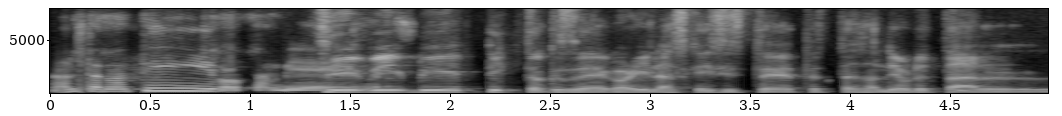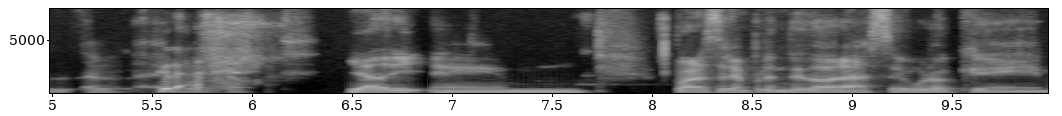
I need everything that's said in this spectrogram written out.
alternativo también. Sí, vi, vi TikToks de gorilas que hiciste, te, salió brutal. El, Gracias. y Adri, em, para ser emprendedora, seguro que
